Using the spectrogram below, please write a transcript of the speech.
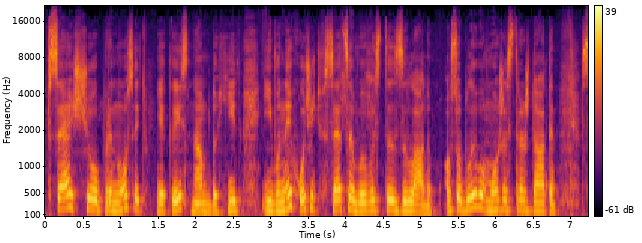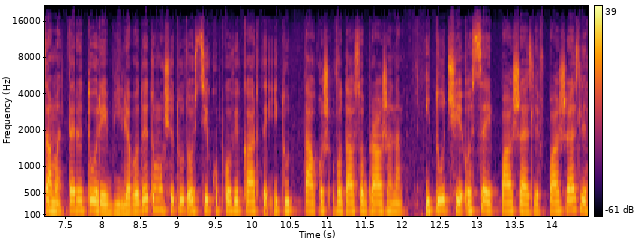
все, що приносить якийсь нам дохід, і вони хочуть все це вивести з ладу. Особливо може страждати саме територія біля води, тому що тут ось ці кубкові карти, і тут також вода зображена. І тут ще ось цей паж жезлів. Паж жезлів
